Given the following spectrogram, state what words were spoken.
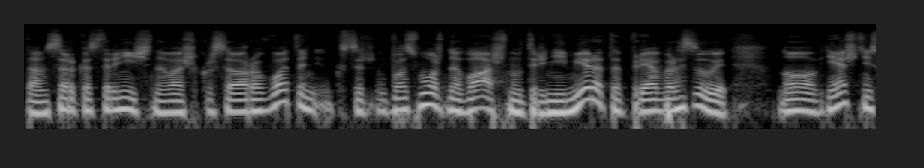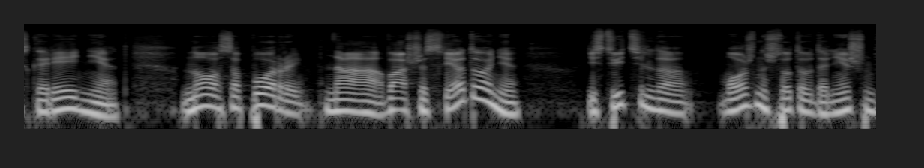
там 40-страничная ваша курсовая работа, возможно, ваш внутренний мир это преобразует, но внешне скорее нет. Но с опорой на ваше исследование действительно можно что-то в дальнейшем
